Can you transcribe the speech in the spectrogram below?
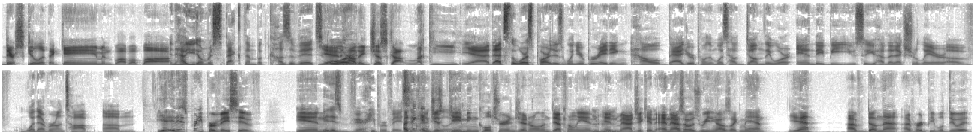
their skill at the game and blah blah blah. and how you don't respect them because of it. yeah, or and how they just got lucky. Yeah, that's the worst part is when you're berating how bad your opponent was, how dumb they were, and they beat you. So you have that extra layer of whatever on top. Um, Yeah, it is pretty pervasive in. it is very pervasive. I think in just gaming culture in general, and definitely in, in Magic. And and as I was reading, I was like, man, yeah, I've done that. I've heard people do it.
